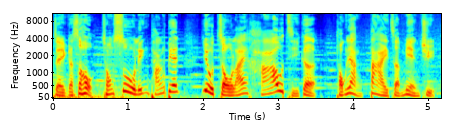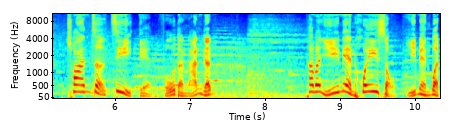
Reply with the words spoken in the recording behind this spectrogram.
这个时候，从树林旁边又走来好几个同样戴着面具、穿着祭典服的男人。他们一面挥手，一面问：“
